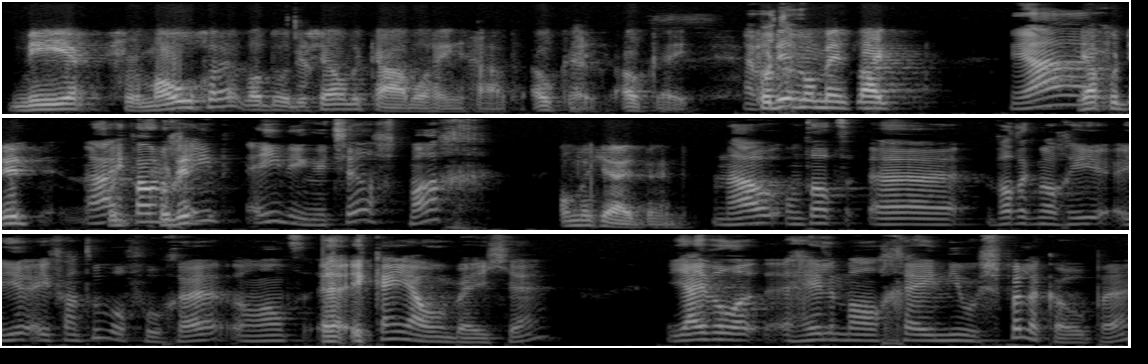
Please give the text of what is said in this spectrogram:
meer vermogen wat door dezelfde kabel heen gaat. Oké, oké. Voor dit moment lijkt, Ja, ja, voor dit, nou, ik wou nog één, één dingetje, als het mag. omdat jij het bent. Nou, omdat eh, wat ik nog hier, hier even aan toe wil voegen, want ik ken jou een beetje. Jij wil helemaal geen nieuwe spullen kopen, hè?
